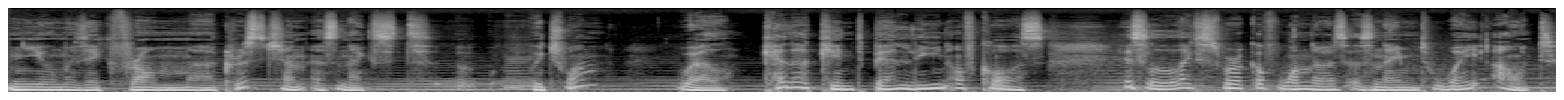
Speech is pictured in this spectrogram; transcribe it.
New music from uh, Christian is next. Uh, which one? Well, Kellerkind Berlin, of course. His latest work of wonders is named Way Out,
